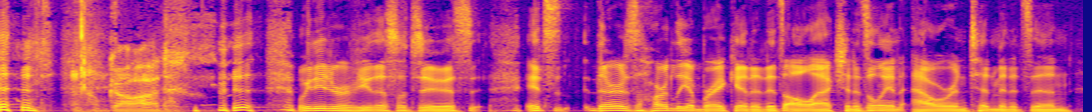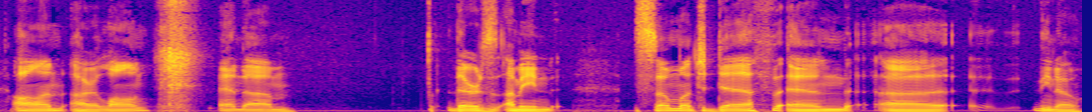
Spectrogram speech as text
Oh God. we need to review this one too. It's it's there is hardly a break in it. It's all action. It's only an hour and ten minutes in on or long, and um, there's I mean, so much death and uh, you know,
